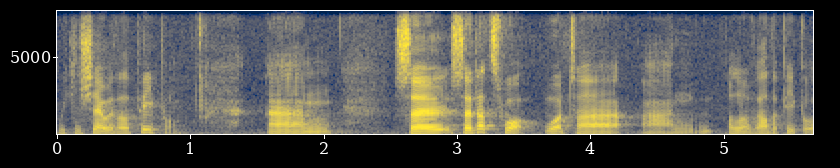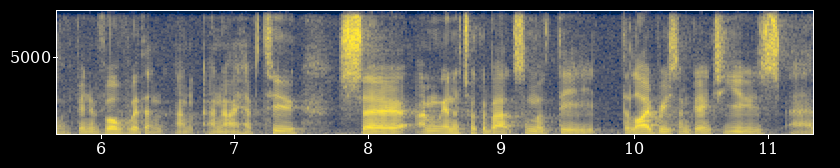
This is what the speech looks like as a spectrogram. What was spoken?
we can share with other people. Um, so, so that's what, what uh, um, a lot of other people have been involved with, and, and, and I have too. So I'm going to talk about some of the, the libraries I'm going to use, uh,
